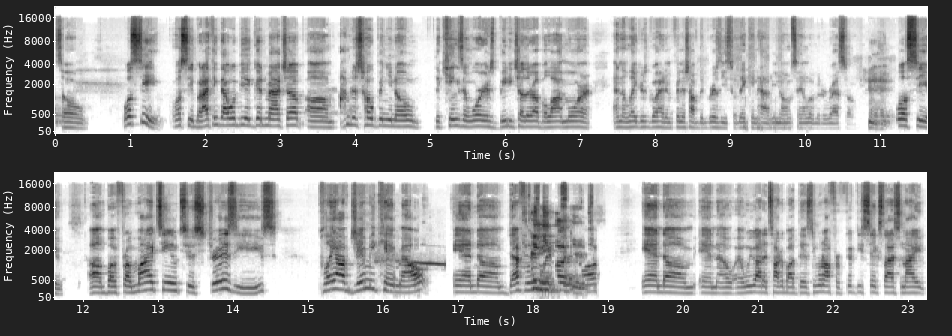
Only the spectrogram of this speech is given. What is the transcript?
So we'll see. We'll see. But I think that would be a good matchup. Um, I'm just hoping, you know, the Kings and Warriors beat each other up a lot more and the Lakers go ahead and finish off the Grizzlies so they can have, you know what I'm saying, a little bit of rest. So we'll see. Um, but from my team to Strizzy's, playoff Jimmy came out and um, definitely off. And um, and uh, and we got to talk about this. He went off for 56 last night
